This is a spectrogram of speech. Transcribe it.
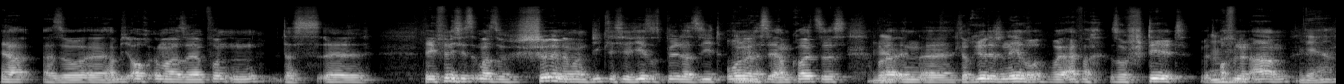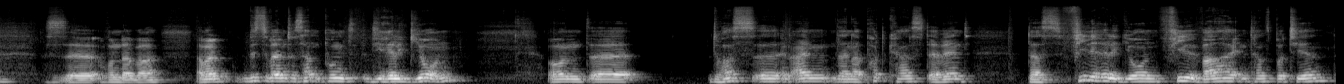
Ja, also äh, habe ich auch immer so empfunden, dass äh, ich finde ich es immer so schön, wenn man wirkliche Jesusbilder sieht, ohne mhm. dass er am Kreuz ist. Ja. Oder in äh, Rio de Janeiro, wo er einfach so steht mit mhm. offenen Armen. Ja. Das ist äh, wunderbar. Aber bist du bei einem interessanten Punkt, die Religion. Und äh, du hast äh, in einem deiner Podcasts erwähnt, dass viele Religionen viel Wahrheiten transportieren,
